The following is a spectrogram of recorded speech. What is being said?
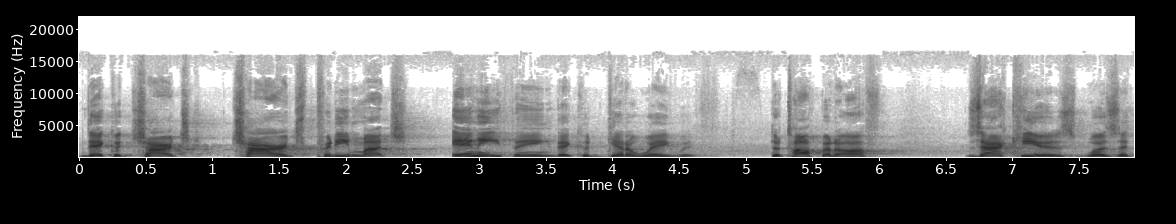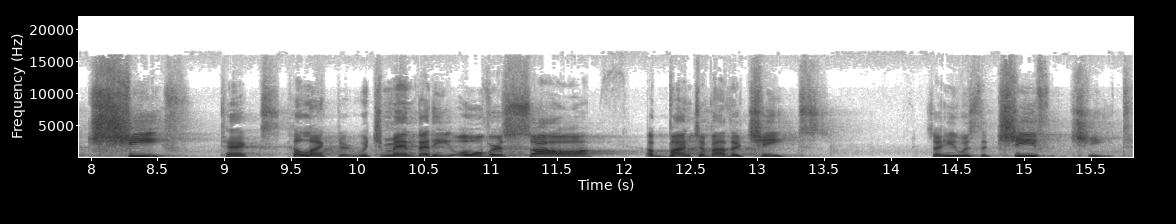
they could charge, charge pretty much anything they could get away with. To top it off, Zacchaeus was a chief tax collector, which meant that he oversaw a bunch of other cheats. So he was the chief cheat.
